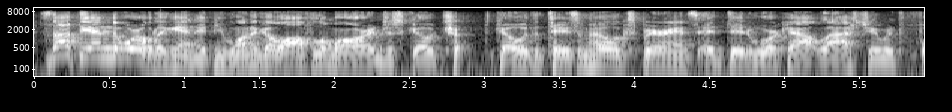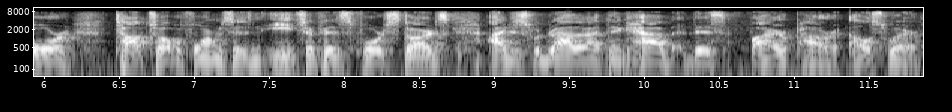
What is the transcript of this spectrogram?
it's not the end of the world. Again, if you want to go off Lamar and just go tr- go with the Taysom Hill experience, it did work out last year with four top 12 performances in each of his four starts. I just would rather, I think, have this firepower elsewhere.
